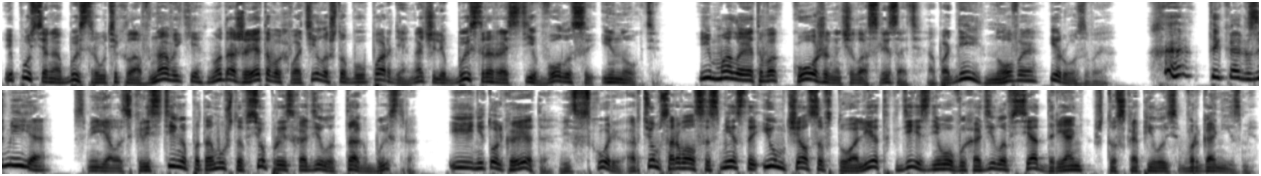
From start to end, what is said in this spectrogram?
И пусть она быстро утекла в навыки, но даже этого хватило, чтобы у парня начали быстро расти волосы и ногти. И мало этого, кожа начала слезать, а под ней новая и розовая. «Ха, ты как змея!» — смеялась Кристина, потому что все происходило так быстро. И не только это, ведь вскоре Артем сорвался с места и умчался в туалет, где из него выходила вся дрянь, что скопилась в организме.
